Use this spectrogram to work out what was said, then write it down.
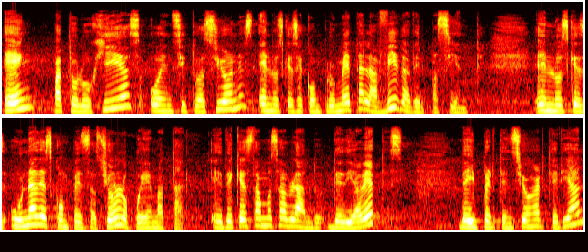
en patologías o en situaciones en las que se comprometa la vida del paciente, en los que una descompensación lo puede matar. Eh, ¿De qué estamos hablando? De diabetes, de hipertensión arterial,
